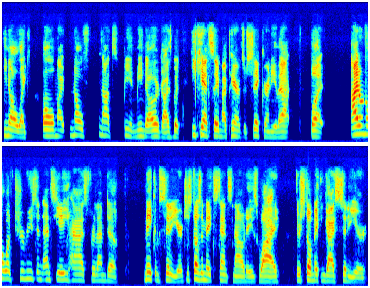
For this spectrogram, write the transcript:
you know, like, oh my, no, not being mean to other guys, but he can't say my parents are sick or any of that. But I don't know what true reason NCAA has for them to make him sit a year. It just doesn't make sense nowadays why they're still making guys sit a year,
